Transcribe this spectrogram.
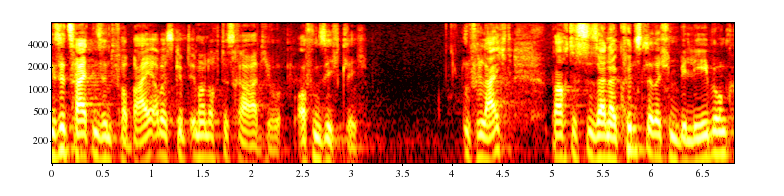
Diese Zeiten sind vorbei, aber es gibt immer noch das Radio, offensichtlich. Und vielleicht braucht es zu seiner künstlerischen Belebung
